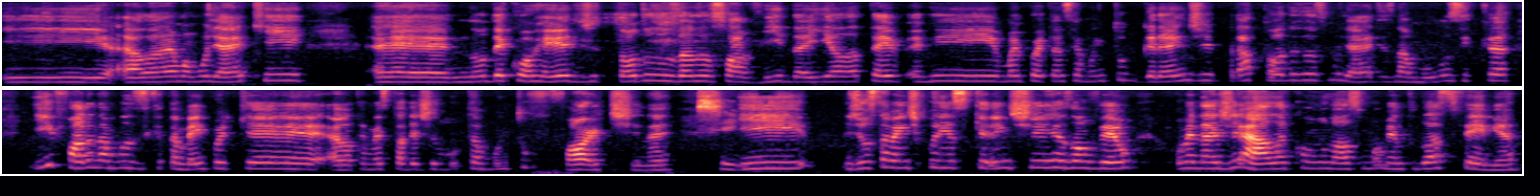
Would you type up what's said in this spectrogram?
e ela é uma mulher que é, no decorrer de todos os anos da sua vida e ela teve uma importância muito grande para todas as mulheres na música e fora da música também, porque ela tem uma história de luta muito forte, né? Sim. E justamente por isso que a gente resolveu homenageá-la com o nosso momento blasfêmia.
